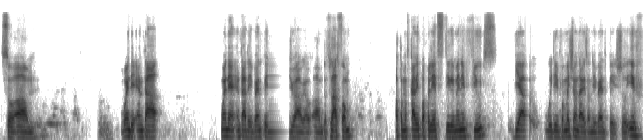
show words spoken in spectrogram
So um, when they enter, when they enter the event page URL, um, the platform automatically populates the remaining fields via with the information that is on the event page. So if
